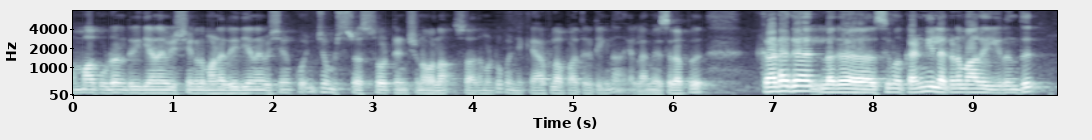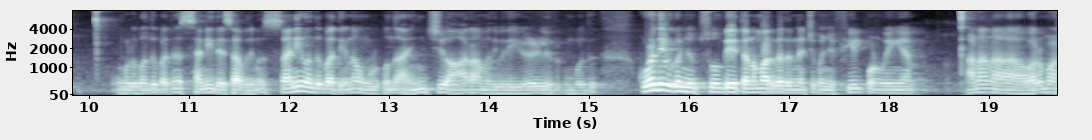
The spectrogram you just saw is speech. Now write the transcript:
அம்மாவுக்கு உடல் ரீதியான விஷயங்கள் மன ரீதியான விஷயம் கொஞ்சம் ஸ்ட்ரெஸ்ஸோ டென்ஷனோ வரலாம் ஸோ அதை மட்டும் கொஞ்சம் கேர்ஃபுல்லாக பார்த்துக்கிட்டிங்கன்னா எல்லாமே சிறப்பு. கடக லக சிம கன்னி லக்னமாக இருந்து உங்களுக்கு வந்து பார்த்திங்கன்னா சனி தசா பார்த்திங்கன்னா சனி வந்து பார்த்திங்கன்னா உங்களுக்கு வந்து அஞ்சு ஆறாம் அதிபதி ஏழு இருக்கும்போது குழந்தைகள் கொஞ்சம் சோம்பேறித்தனமாக இருக்கிறத நினச்சி கொஞ்சம் ஃபீல் பண்ணுவீங்க. ஆனால் நான் வருமா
